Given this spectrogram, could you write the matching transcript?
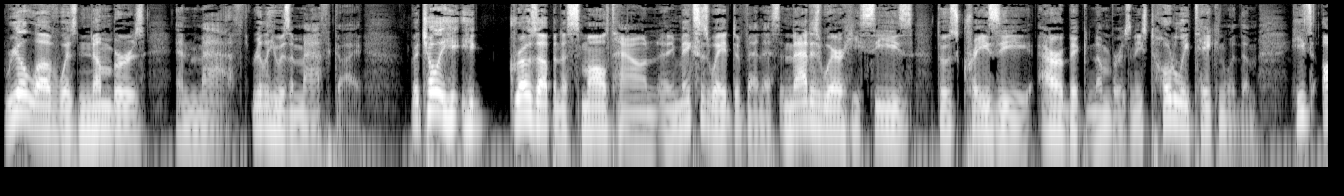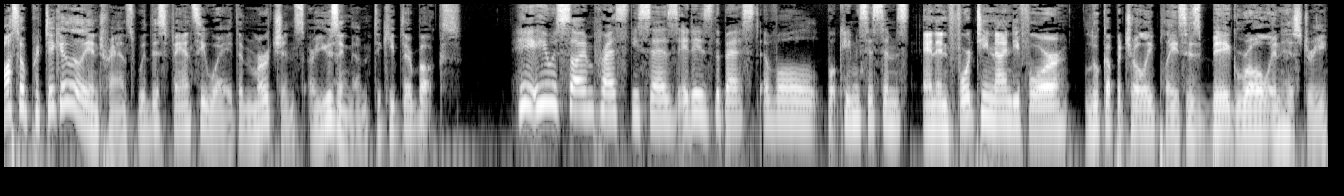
real love was numbers and math. Really, he was a math guy. Pacioli, he, he grows up in a small town and he makes his way to Venice, and that is where he sees those crazy Arabic numbers, and he's totally taken with them. He's also particularly entranced with this fancy way that merchants are using them to keep their books. He, he was so impressed. He says it is the best of all bookkeeping systems. And in 1494, Luca Pacioli plays his big role in history.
